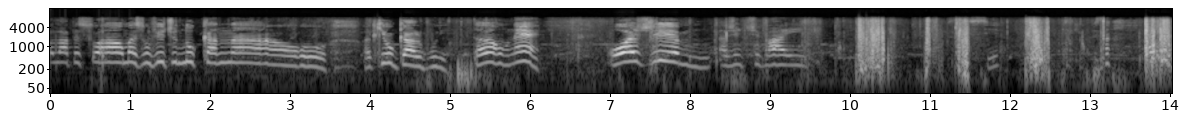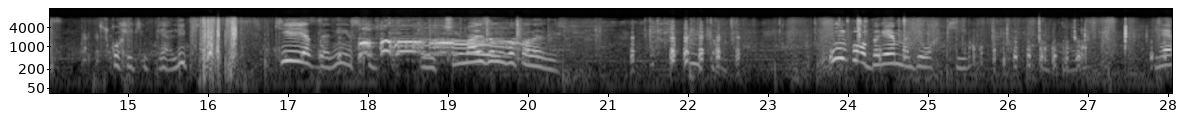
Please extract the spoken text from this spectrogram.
Olá pessoal, mais um vídeo no canal. Aqui o Galo Bonitão, né? Hoje hum, a gente vai. Esqueci. Aqui o pé ali. Que as galinhas, bonitinho, mas eu não vou falar disso. Então, um problema deu aqui, né?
